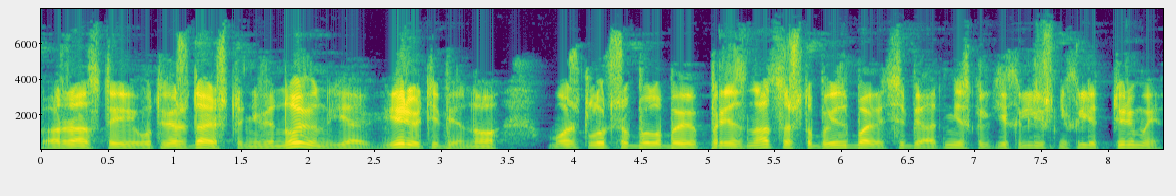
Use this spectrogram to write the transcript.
раз ты утверждаешь, что невиновен, я верю тебе, но, может, лучше было бы признаться, чтобы избавить себя от нескольких лишних лет тюрьмы.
